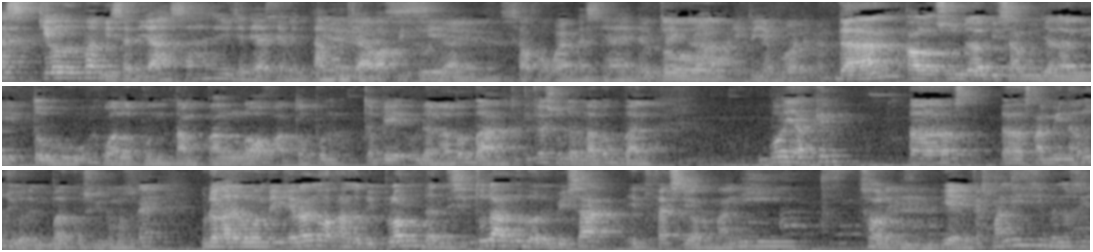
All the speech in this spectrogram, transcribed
skill mah bisa diasah sih bisa diajarin tanggung Yes, jawab itu ya yes. self awarenessnya ya dari Betul. mereka itu yang gua dengan Dan kalau sudah bisa menjalani itu, walaupun tanpa love ataupun tapi udah nggak beban, ketika sudah nggak beban, gue yakin eh, eh, stamina lu juga lebih bagus gitu. Maksudnya udah gak ada beban pikiran, lu akan lebih plong dan di situlah lu baru bisa invest your money. Sorry, Hmm. ya invest money sih bener sih.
